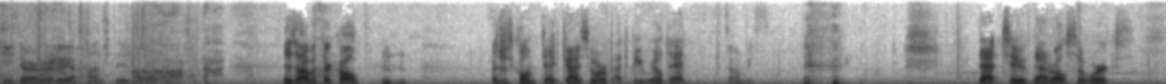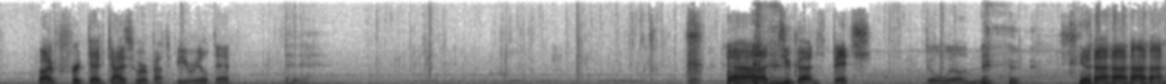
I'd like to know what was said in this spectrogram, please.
He's already haunted. Is that what they're called? hmm I just call them dead guys who are about to be real dead. Zombies. That too. That also works. But I prefer dead guys who are about to be real dead. Ah, Two guns, bitch. Dual wield. yeah,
